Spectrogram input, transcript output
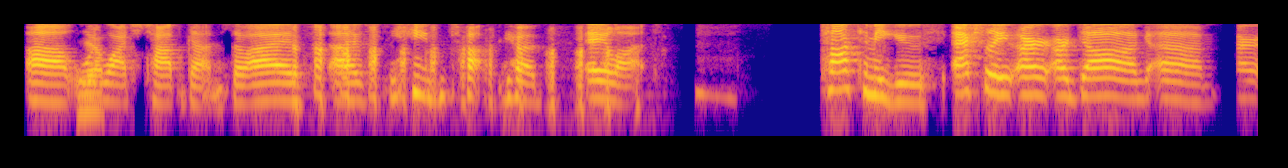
uh, would Yep. watch Top Gun. So I've I've seen Top Gun a lot. Talk to me, Goose. Actually, our our dog, um, our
